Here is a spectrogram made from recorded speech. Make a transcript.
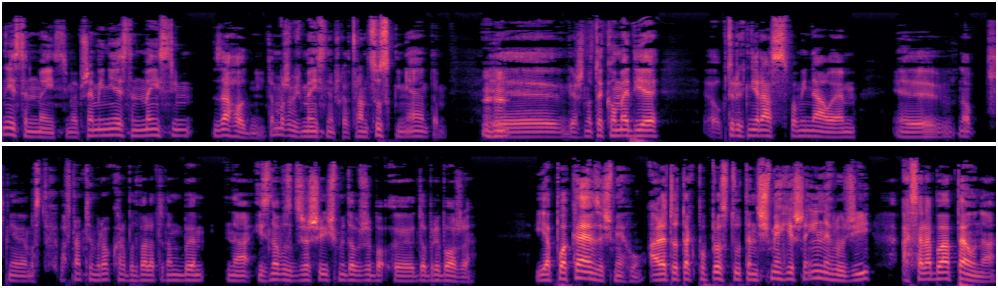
nie jest ten mainstream, a przynajmniej nie jest ten mainstream zachodni. To może być mainstream na przykład francuski, nie? Tam, mhm. yy, wiesz, no te komedie, o których nieraz wspominałem, no nie wiem, chyba w tamtym roku albo dwa lata temu byłem na i znowu zgrzeszyliśmy Dobry, Bo yy, Dobry Boże. I ja płakałem ze śmiechu, ale to tak po prostu ten śmiech jeszcze innych ludzi, a sala była pełna.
